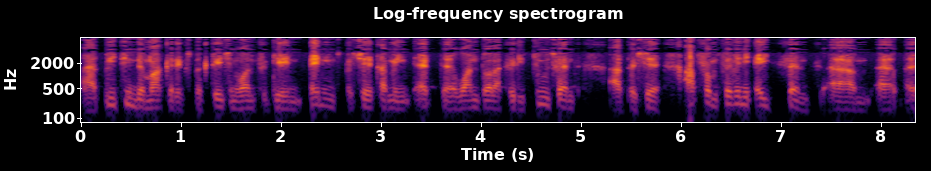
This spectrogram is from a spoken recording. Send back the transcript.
uh, beating the market expectation once again. Earnings per share coming at uh, $1.32 uh, per share, up from 78 cents um, uh, uh,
